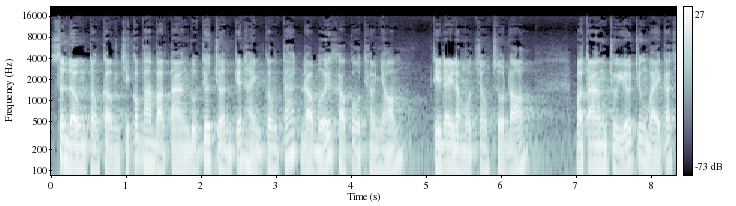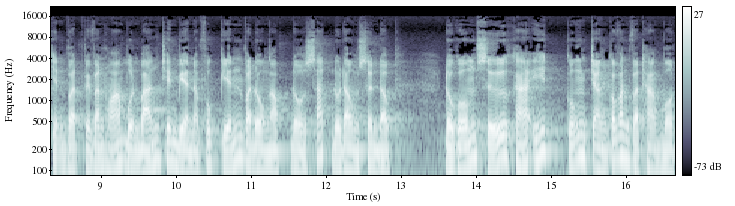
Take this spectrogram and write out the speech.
Sơn Đông tổng cộng chỉ có 3 bảo tàng đủ tiêu chuẩn tiến hành công tác đào bới khảo cổ theo nhóm Thì đây là một trong số đó. Bảo tàng chủ yếu trưng bày các hiện vật về văn hóa buôn bán trên biển ở Phúc Kiến và đồ ngọc, đồ sắt, đồ đồng Sơn độc. Đồ gốm sứ khá ít Cũng chẳng có văn vật hạng một.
